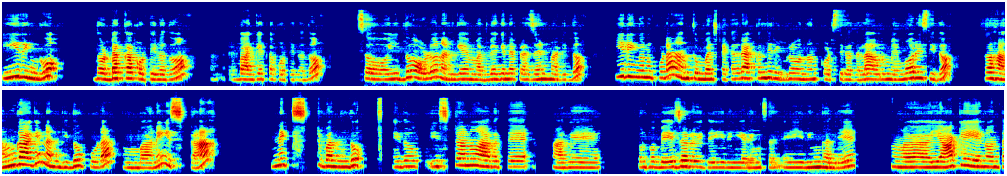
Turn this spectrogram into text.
ಈ ರಿಂಗು ದೊಡ್ಡಕ್ಕ ಕೊಟ್ಟಿರೋದು ಭಾಗ್ಯಕ್ಕ ಕೊಟ್ಟಿರೋದು. ಸೊ ಇದು ಅವಳು ನನಗೆ ಮದುವೆಗೇ ಪ್ರೆಸೆಂಟ್ ಮಾಡಿದ್ದು. ಈ ರಿಂಗನ್ನು ಕೂಡ ನಂಗೆ ತುಂಬ ಇಷ್ಟ, ಯಾಕಂದರೆ ಅಕ್ಕಂದಿರಿಬ್ಬರು ಒಂದೊಂದು ಕೊಡಿಸಿರೋದಲ್ಲ, ಅವ್ರ ಮೆಮೊರೀಸ್ ಇದು. ಸೊ ಹಾಗಾಗಿ ಇದು ಕೂಡ ತುಂಬಾ ಇಷ್ಟ. ನೆಕ್ಸ್ಟ್ ಬಂದು, ಇದು ಇಷ್ಟನೂ ಆಗುತ್ತೆ, ಹಾಗೆ ಸ್ವಲ್ಪ ಬೇಜಾರು ಇದೆ ಈ ಇಯರಿಂಗ್ಸ್ ಈ ರಿಂಗಲ್ಲಿ. ಯಾಕೆ ಏನು ಅಂತ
